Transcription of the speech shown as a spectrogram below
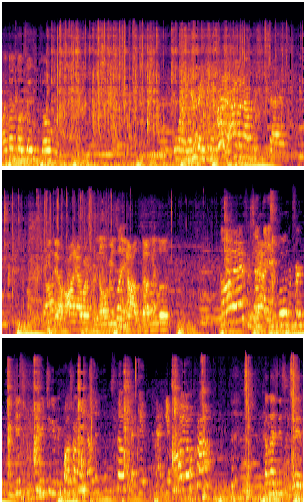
I thought those days was over. Why are you making it work? I know that person said. You did all that work for no reason. What? You know how dumb you look? Go ahead for something for, for just for you to give your post on another stuff that get that get all your crowd. Unless this is it.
